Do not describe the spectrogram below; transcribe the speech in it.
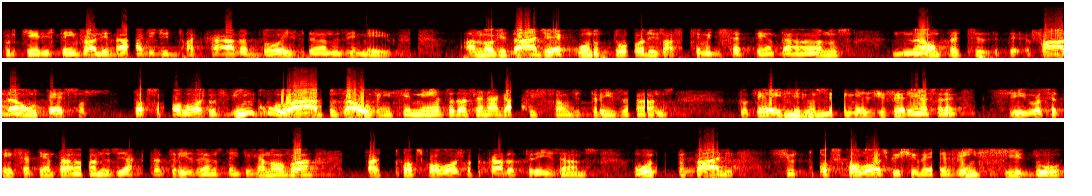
porque eles têm validade de, a cada dois anos e meio. A novidade é, condutores acima de 70 anos não farão o teste toxicológico vinculados ao vencimento da CNH, que são de três anos. Porque aí seriam uhum. seis meses de diferença, né? Se você tem 70 anos e a cada três anos tem que renovar, faz o toxicológico a cada três anos. Outro detalhe, se o toxicológico estiver vencido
